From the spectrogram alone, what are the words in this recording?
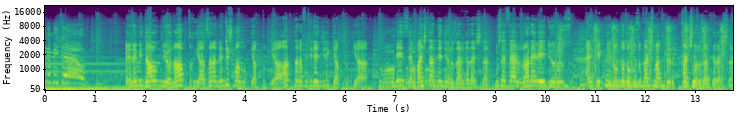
Enemy down! Enemy down diyor. Ne yaptık ya? Sana ne düşmanlık yaptık ya? Alt tarafı dilencilik yaptık ya. Neyse baştan deniyoruz arkadaşlar. Bu sefer run away diyoruz. Erkekliğin onda dokuzu kaçmaktır. Kaçıyoruz arkadaşlar.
